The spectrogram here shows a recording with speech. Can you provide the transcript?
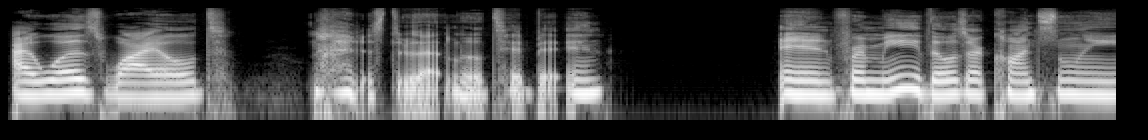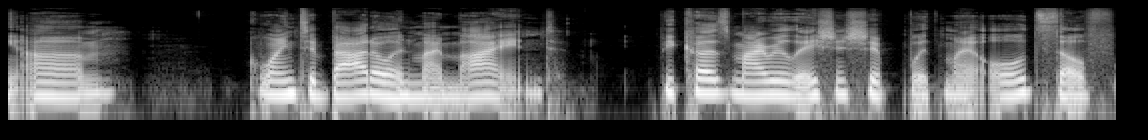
I was wild. I just threw that little tidbit in. And for me, those are constantly um, going to battle in my mind because my relationship with my old self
